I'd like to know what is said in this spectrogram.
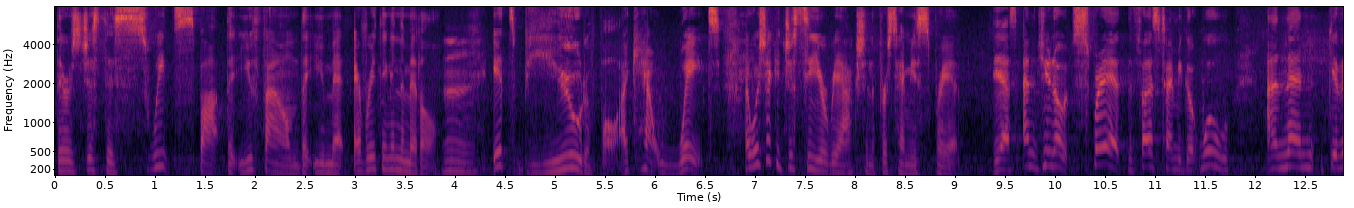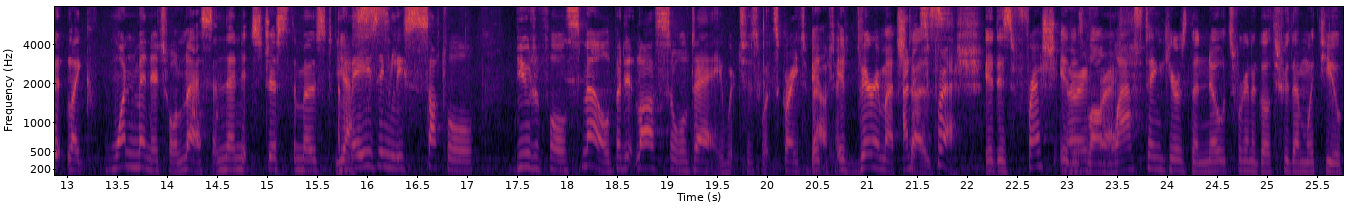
There's just this sweet spot that you found that you met everything in the middle. Mm. It's beautiful. I can't wait. I wish I could just see your reaction the first time you spray it. Yes, and you know, spray it the first time you go woo, and then give it like one minute or less, and then it's just the most Yes. amazingly subtle beautiful smell, but it lasts all day, which is what's great about it. It, it very much and does. it's fresh. It is fresh. It is Very long-lasting. Here's the notes. We're going to go through them with you,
